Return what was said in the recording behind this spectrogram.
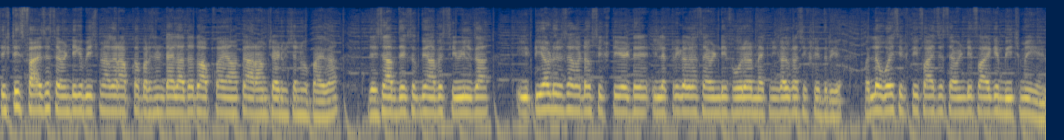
sixty five से सेवेंटी के बीच में अगर आपका परसेंटाइल आता है तो आपका यहाँ पे आराम से एडमिशन हो पाएगा। जैसे आप देख सकते हो यहाँ पे सिविल का ई टी आर जैसा कट ऑफ़ सिक्सटी एट है इलेक्ट्रिकल का सेवेंटी फोर है और मैकेनिकल का सिक्सटी थ्री है। मतलब वही सिक्सटी फाइव से सेवेंटी फाइव के बीच में ही है।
